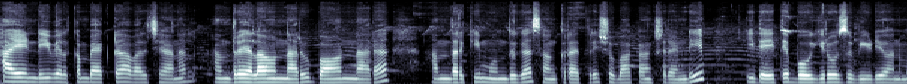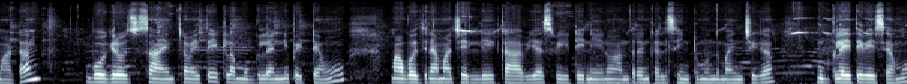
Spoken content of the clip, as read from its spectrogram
హాయ్ అండి welcome back to our channel. అందరూ ఎలా ఉన్నారు? బాగున్నారా? అందరికీ ముందుగా సంక్రాంతి శుభాకాంక్షలు అండి. ఇదైతే భోగి రోజు వీడియో అనమాట భోగి రోజు సాయంత్రం అయితే ఇట్లా ముగ్గులన్నీ పెట్టాము. మా వదిన మా చెల్లి కావ్య స్వీటీ నేను అందరం కలిసి ఇంటి ముందు మంచిగా ముగ్గులు అయితే వేసాము.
